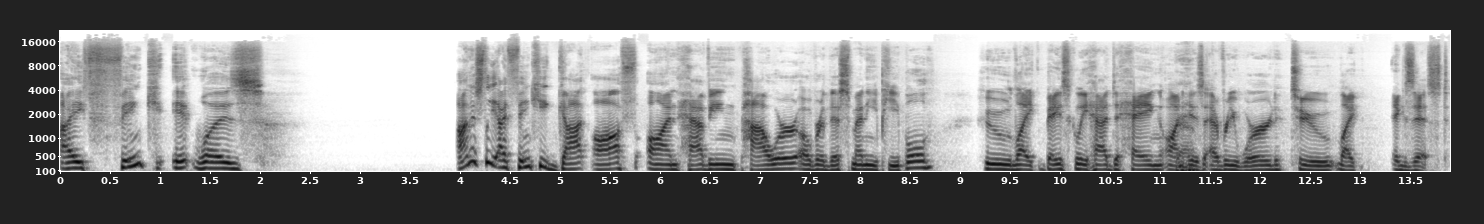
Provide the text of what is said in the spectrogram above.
I think it was. Honestly, I think he got off on having power over this many people who, like, basically had to hang on Yeah. his every word to, like, exist.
